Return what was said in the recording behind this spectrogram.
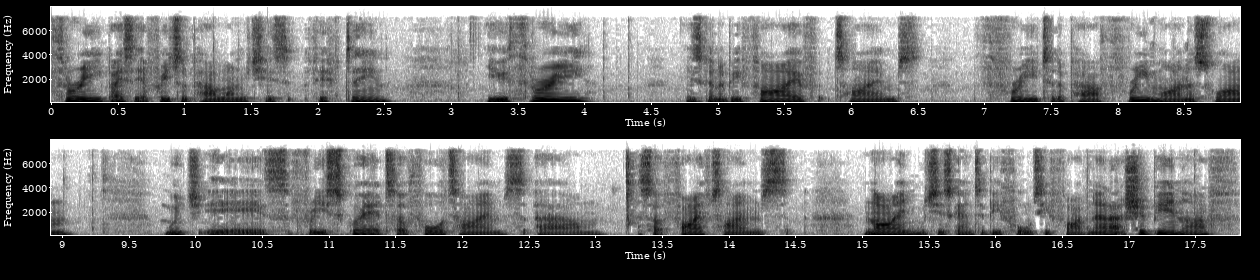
3, basically a 3 to the power 1, which is 15. u3 is going to be 5 times 3 to the power 3 minus 1 which is 3 squared. So 4 times um, so 5 times 9 which is going to be 45 now that should be enough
